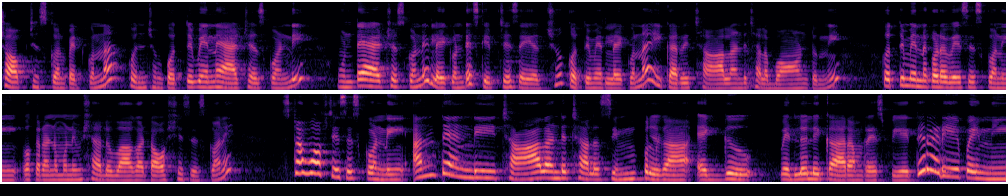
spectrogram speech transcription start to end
చాప్ చేసుకొని పెట్టుకున్న కొంచెం కొత్తిమీరని యాడ్ చేసుకోండి. ఉంటే యాడ్ చేసుకోండి లేకుంటే స్కిప్ చేసేయచ్చు. కొత్తిమీర లేకున్నా ఈ కర్రీ చాలా అంటే చాలా బాగుంటుంది. కొత్తిమీరని కూడా వేసేసుకొని ఒక రెండు మూడు నిమిషాలు బాగా టాస్ చేసేసుకొని స్టవ్ ఆఫ్ చేసేసుకోండి. అంతే అండి. చాలా అంటే చాలా సింపుల్గా ఎగ్ వెల్లుల్లి కారం రెసిపీ అయితే రెడీ అయిపోయింది.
